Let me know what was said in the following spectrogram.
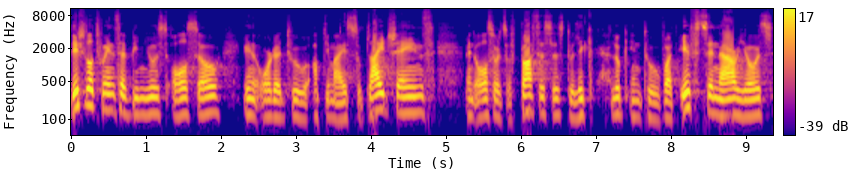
Digital twins have been used also in order to optimize supply chains and all sorts of processes to look, into what if scenarios.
